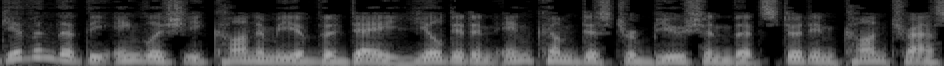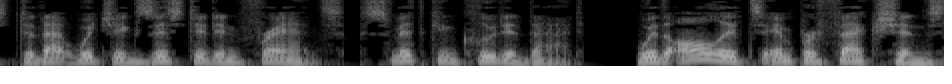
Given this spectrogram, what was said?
Given that the English economy of the day yielded an income distribution that stood in contrast to that which existed in France, Smith concluded that with all its imperfections,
